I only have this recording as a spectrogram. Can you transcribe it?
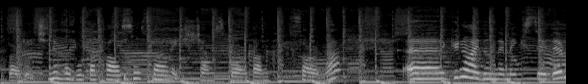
su böyle içine. Bu burada kalsın sonra içeceğim spordan sonra. Ee, günaydın demek istedim.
